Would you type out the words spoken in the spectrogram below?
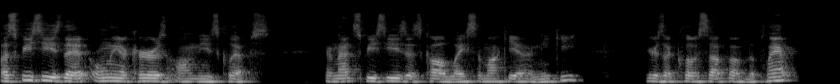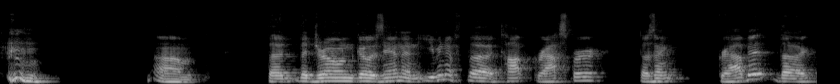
a species that only occurs on these cliffs and that species is called Lysimachia iniki. Here's a close-up of the plant. um, the, the drone goes in, and even if the top grasper doesn't grab it, the,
